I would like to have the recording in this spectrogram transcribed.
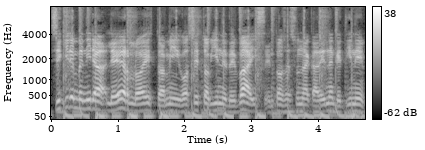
Si quieren venir a leerlo a esto, amigos, esto viene de Vice, entonces una cadena que tiene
